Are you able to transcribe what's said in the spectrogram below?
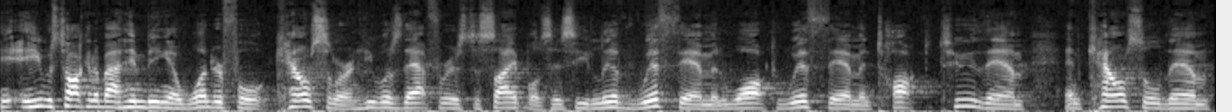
he was talking about him being a wonderful counselor, and he was that for his disciples as he lived with them and walked with them and talked to them and counseled them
